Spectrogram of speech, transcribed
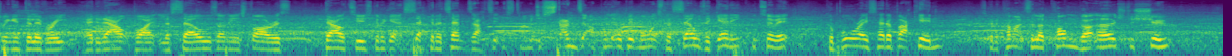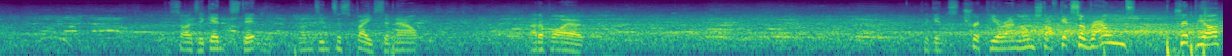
Swinging delivery headed out by Lascelles, only as far as Doughty, who's going to get a second attempt at it. This time he just stands it up a little bit more. It's Lascelles again, equal to it. Kabore's header back in. It's going to come out to Lokonga, urged to shoot. Decides against it, runs into space, and now Adebayo against Trippier and Longstaff gets around Trippier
